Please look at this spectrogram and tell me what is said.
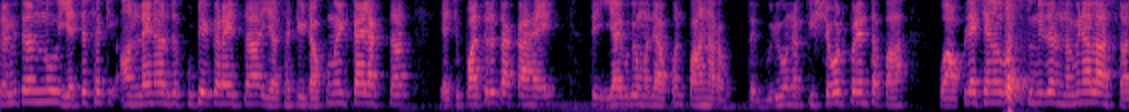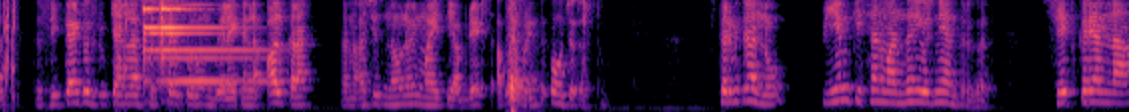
तर मित्रांनो याच्यासाठी ऑनलाईन अर्ज कुठे करायचा यासाठी डॉक्युमेंट काय लागतात याची पात्रता काय आहे ते या व्हिडिओमध्ये आपण पाहणार आहोत. तर व्हिडिओ नक्की शेवटपर्यंत पहा. व आपल्या चॅनलवरती तुम्ही जर नवीन आला असाल तर श्रीकांत युट्यूब चॅनलला सबस्क्राईब करून बेलायकनला ऑल करा. कारण अशीच नवनवीन माहिती अपडेट्स आपल्यापर्यंत पोहोचत असतो. तर मित्रांनो पी एम किसान मानधन योजनेअंतर्गत शेतकऱ्यांना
